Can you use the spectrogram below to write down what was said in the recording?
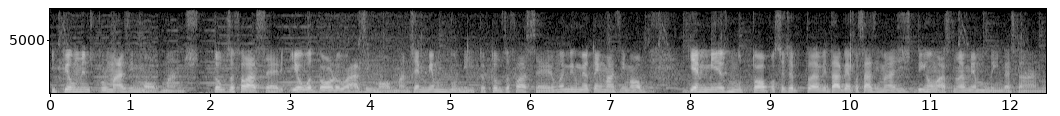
e pelo menos por uma Asimov, manos. Estou-vos a falar a sério, eu adoro a Asimov, manos, é mesmo bonito, estou-vos a falar a sério. Um amigo meu tem uma Asimov e é mesmo top, ou seja, devem estar a ver passar as imagens, digam lá se não é mesmo linda esta arma.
